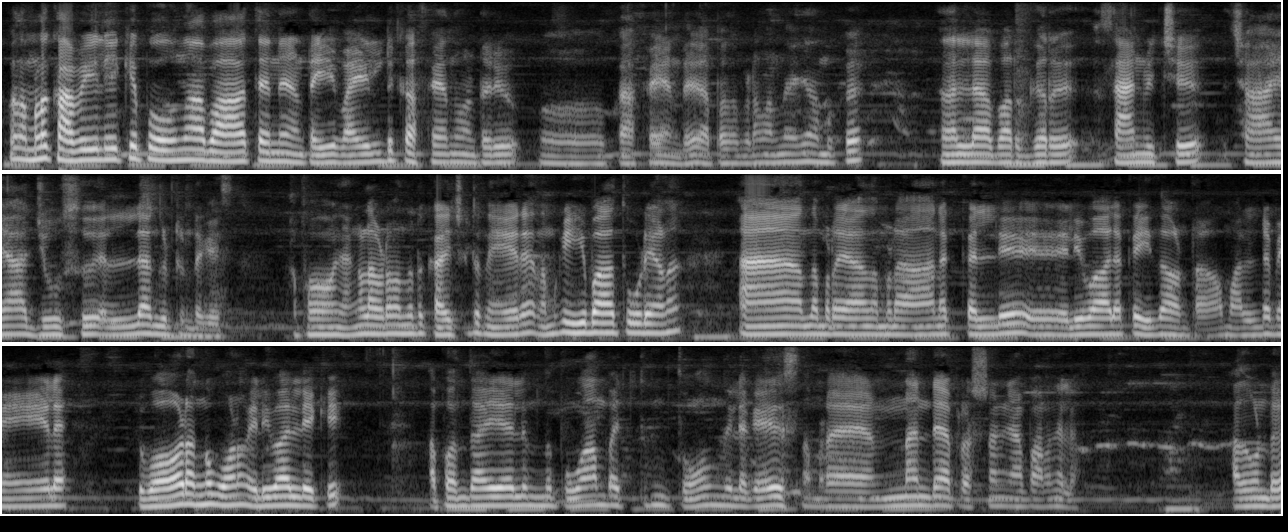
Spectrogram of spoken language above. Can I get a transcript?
അപ്പോൾ നമ്മൾ കവയിലേക്ക് പോകുന്ന ആ ഭാഗത്ത് തന്നെയാണ് കേട്ടോ ഈ വൈൽഡ് കഫേ എന്ന് പറഞ്ഞിട്ടൊരു കഫേ ഉണ്ട്. അപ്പോൾ ഇവിടെ വന്നു കഴിഞ്ഞാൽ നമുക്ക് നല്ല ബർഗർ സാൻഡ്വിച്ച് ചായ ജ്യൂസ് എല്ലാം കിട്ടുന്നുണ്ട് കേസ് അപ്പോൾ ഞങ്ങൾ അവിടെ വന്നിട്ട് കഴിച്ചിട്ട് നേരെ നമുക്ക് ഈ ഭാഗത്തുകൂടെയാണ് നമ്മുടെ നമ്മുടെ ആനക്കല്ല് എലിവാലൊക്കെ ഇതാണ് കേട്ടോ ആ മലന്റെ മേലെ ഒരുപാട് അങ്ങ് പോകണം എലിവാലിലേക്ക്. അപ്പോൾ എന്തായാലും ഇന്ന് പോകാൻ പറ്റും തോന്നുന്നില്ല കേസ് നമ്മുടെ എണ്ണന്റെ പ്രശ്നം ഞാൻ പറഞ്ഞല്ലോ. അതുകൊണ്ട്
